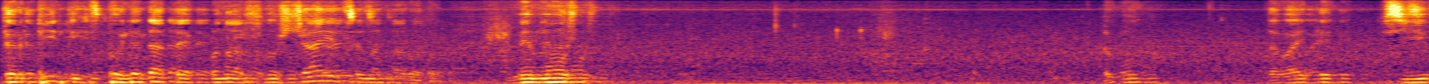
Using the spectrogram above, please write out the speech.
терпіти і споглядати, як вона знущається над народом, не можна. Тому давайте всі е,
